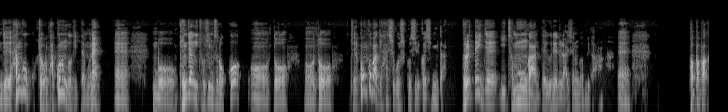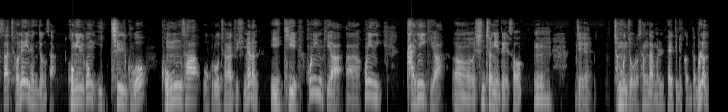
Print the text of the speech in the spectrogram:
이제 한국 국적으로 바꾸는 거기 때문에 예, 뭐 굉장히 조심스럽고 어, 또 어, 또 이제 꼼꼼하게 하시고 싶으실 것입니다. 그럴 때 이제 이 전문가한테 의뢰를 하시는 겁니다. 예. 법학 박사 전해일 행정사 010-2795-0459로 전화 주시면은 이 기, 혼인 기아, 아, 혼인 간이 기아, 어, 신청에 대해서, 음, 이제 전문적으로 상담을 해 드릴 겁니다. 물론,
